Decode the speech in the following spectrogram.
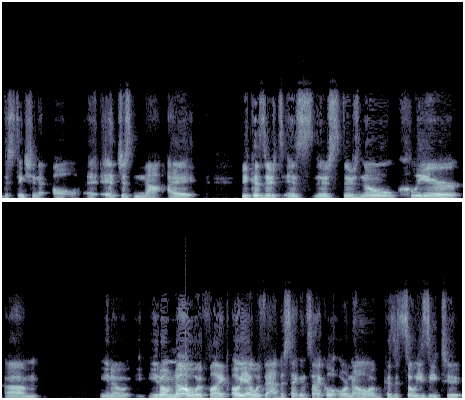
distinction at all. It's just not. I because there's is there's there's no clear um, you know you don't know if like oh yeah was that the second cycle or no because it's so easy to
